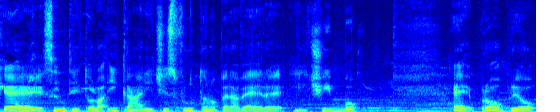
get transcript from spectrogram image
che si intitola I cani ci sfruttano per avere il cibo, e proprio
